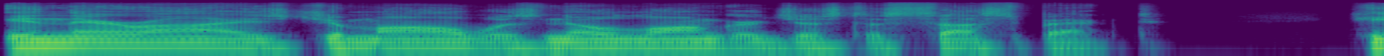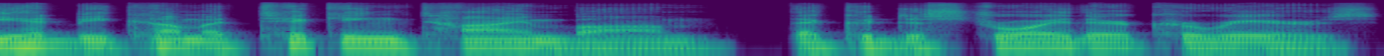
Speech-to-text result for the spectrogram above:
In their eyes, Jamal was no longer just a suspect. He had become a ticking time bomb that could destroy their careers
